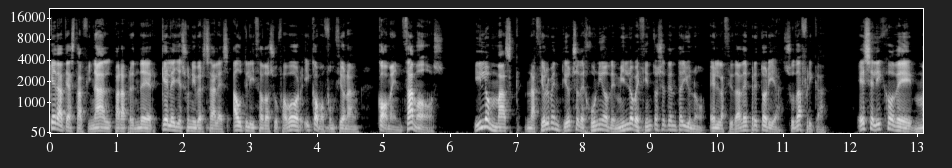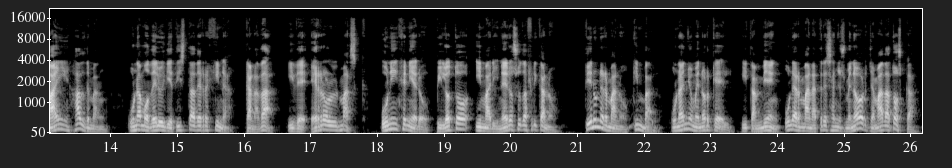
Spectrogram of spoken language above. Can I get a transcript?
Quédate hasta el final para aprender qué leyes universales ha utilizado a su favor y cómo funcionan. ¡Comenzamos! Elon Musk nació el 28 de junio de 1971 en la ciudad de Pretoria, Sudáfrica. Es el hijo de Mai Haldeman, una modelo y dietista de Regina, Canadá, y de Errol Musk, un ingeniero, piloto y marinero sudafricano. Tiene un hermano, Kimball, un año menor que él, y también una hermana tres años menor llamada Tosca.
